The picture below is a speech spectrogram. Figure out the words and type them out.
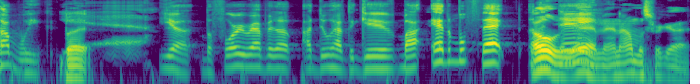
I'm weak. but Yeah. Yeah, before we wrap it up, I do have to give my animal fact. Of oh the day. yeah, man, I almost forgot.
